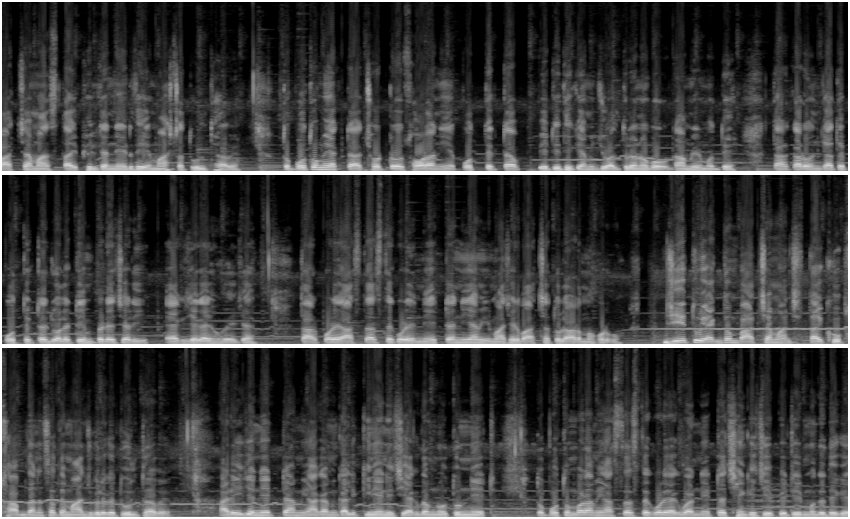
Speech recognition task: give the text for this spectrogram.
বাচ্চা মাছ, তাই ফিল্টার নেট দিয়ে মাছটা তুলতে হবে। তো প্রথমে একটা ছোট্ট সরা নিয়ে প্রত্যেকটা পেটি থেকে আমি জল তুলে নেব গামলির মধ্যে। তার কারণ যাতে প্রত্যেকটা জলের টেম্পারেচারই এক জায়গায় হয়ে যায়। তারপরে আস্তে আস্তে করে নেটটা নিয়ে আমি মাছের বাচ্চা তোলা আরম্ভ করব। যেহেতু একদম বাচ্চা মাছ, তাই খুব সাবধানের সাথে মাছগুলোকে তুলতে হবে। আর এই যে নেটটা আমি আগামীকালই কিনে নিচ্ছি একদম নতুন নেট। তো প্রথমবার আমি আস্তে আস্তে করে একবার নেটটা ছেঁকেছি পেটির মধ্যে থেকে।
